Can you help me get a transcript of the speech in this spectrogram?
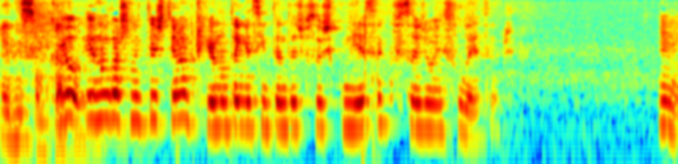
é disso um bocado. Eu, eu não gosto muito deste tema porque eu não tenho assim tantas pessoas que conheça que sejam influencers. Hum.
